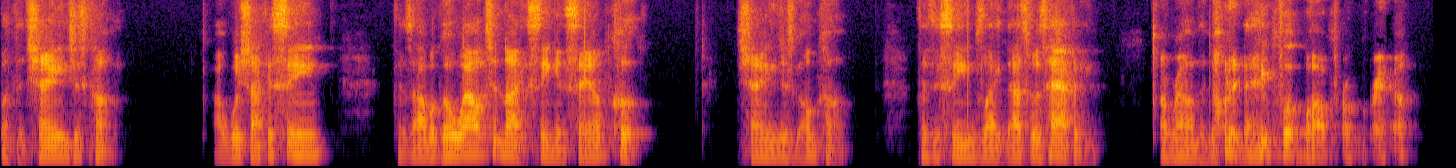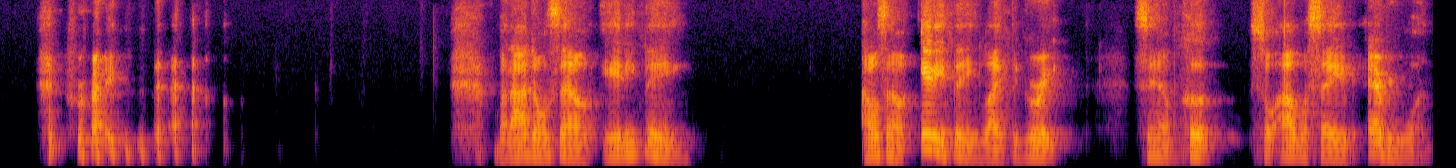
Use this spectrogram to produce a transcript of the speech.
but the change is coming. I wish I could sing because I will go out tonight singing Sam Cooke. Change is going to come because it seems like that's what's happening around the Notre Dame football program right now. But I don't sound anything I don't sound anything like the great Sam Cooke. So I will save everyone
